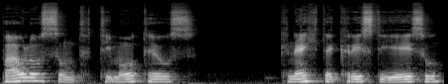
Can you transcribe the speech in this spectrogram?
Paulus und Timotheus, Knechte Christi Jesu,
